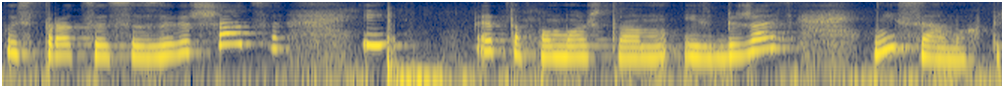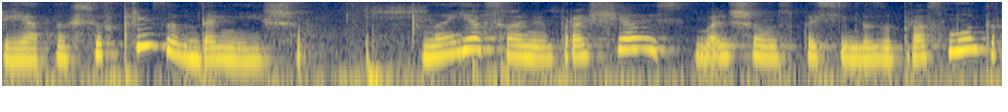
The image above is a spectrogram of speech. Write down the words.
пусть процессы завершатся и это поможет вам избежать не самых приятных сюрпризов в дальнейшем. Ну а я с вами прощаюсь. Большое вам спасибо за просмотр.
